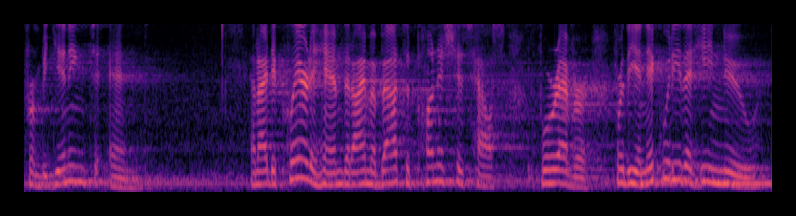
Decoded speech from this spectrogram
from beginning to end. And I declare to him that I am about to punish his house forever for the iniquity that he knew,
